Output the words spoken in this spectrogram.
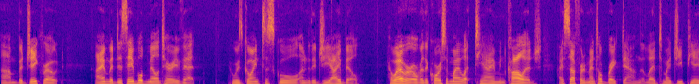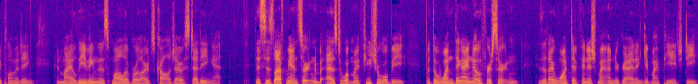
Um, but Jake wrote, "I am a disabled military vet who was going to school under the GI Bill. However, over the course of my time in college, I suffered a mental breakdown that led to my GPA plummeting and my leaving the small liberal arts college I was studying at. This has left me uncertain as to what my future will be, but the one thing I know for certain is that I want to finish my undergrad and get my PhD.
